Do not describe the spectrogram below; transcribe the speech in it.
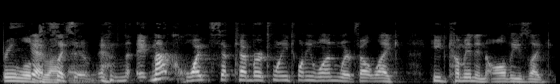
bring a little yeah, it's like not quite September 2021 where it felt like he'd come in in all these like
